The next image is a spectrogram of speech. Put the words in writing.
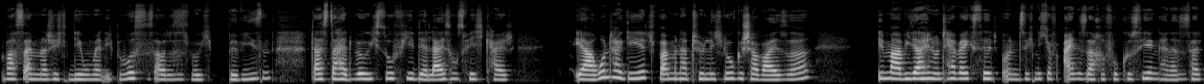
Was einem natürlich in dem Moment nicht bewusst ist, aber das ist wirklich bewiesen, dass da halt wirklich so viel der Leistungsfähigkeit ja, runtergeht, weil man natürlich logischerweise immer wieder hin und her wechselt und sich nicht auf eine Sache fokussieren kann. Das ist halt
